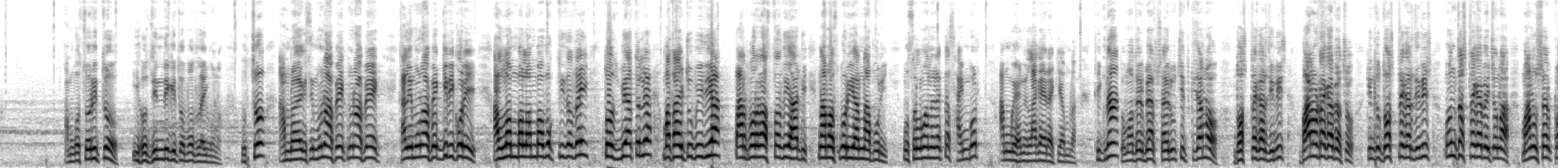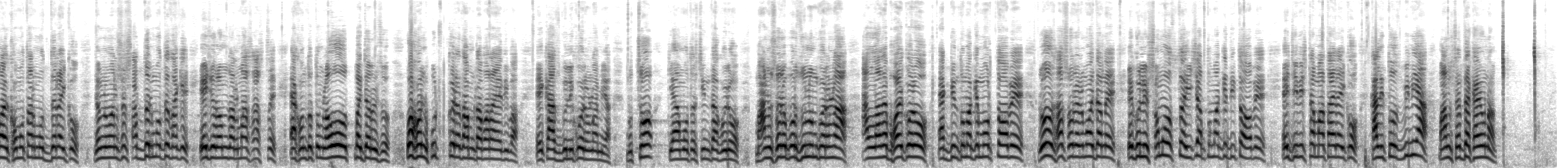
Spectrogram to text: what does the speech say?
আমগো চরিত্র ইহো জিন্দিগি তো বদলাইব না। বুঝছ? আমরা গেছি মুনাফেক মুনাফেক। খালি মুনাফেকগিরি করি। আর লম্বা লম্বা বক্তৃতা দেই তসবিয়া তুলে মাথায় টুপি দিয়া তারপরে রাস্তা দিয়ে হাঁটি, নামাজ পড়ি আর না পড়ি। মুসলমানের একটা সাইনবোর্ড আমগো এখানে লাগাই রাখি আমরা। ঠিক না? তোমাদের ব্যবসায়ের উচিত কি জানো? দশ টাকার জিনিস, বারো টাকা বেচো। কিন্তু দশ টাকার জিনিস, পঞ্চাশ টাকা বেচো না। মানুষের ক্রয় ক্ষমতার মধ্যে রাখো যেমন মানুষের সাধ্যের মধ্যে থাকে, এই যে রমজান মাস আসছে, এখন তো তোমরা ও পাইতে রইছো। কখন হুট করে দামটা বাড়ায় দিবা? এই কাজগুলি করো না মিয়া। বুঝছ? কেয়ামতের চিন্তা করো মানুষের ওপর জুলুম করো না। আল্লাহরে ভয় করো। একদিন তোমাকে মরতে হবে। রোজ হাসরের ময়দানে এগুলির সমস্ত হিসাব তোমাকে দিতে হবে। এই জিনিসটা মাথায় রাখো খালি তসবি নিয়া মানুষের দেখায়ও না।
